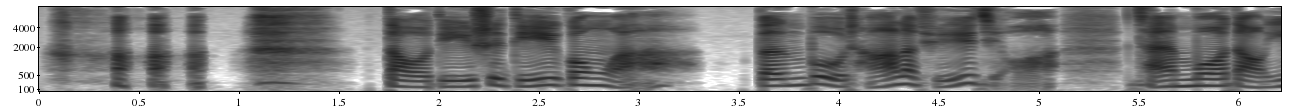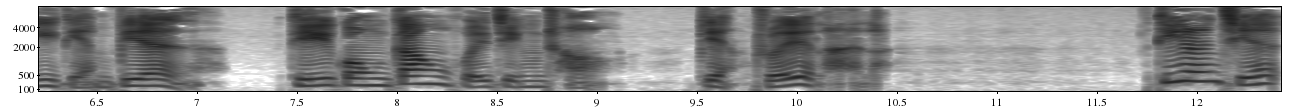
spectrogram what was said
哈哈哈，到底是狄公啊！本部查了许久，才摸到一点边。狄公刚回京城，便追来了。”狄仁杰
